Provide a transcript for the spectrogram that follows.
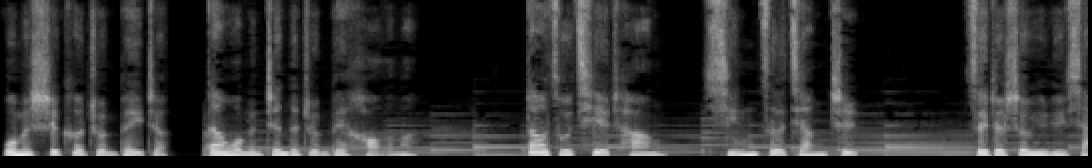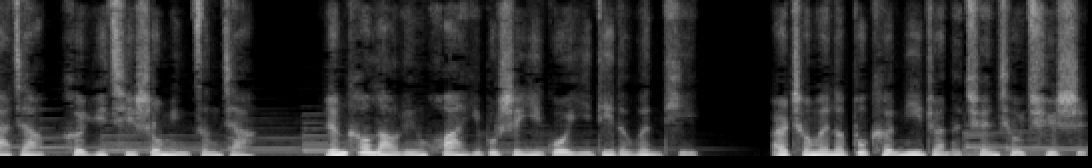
我们时刻准备着，但我们真的准备好了吗？道阻且长，行则将至。随着生育率下降和预期寿命增加，人口老龄化已不是一国一地的问题，而成为了不可逆转的全球趋势。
